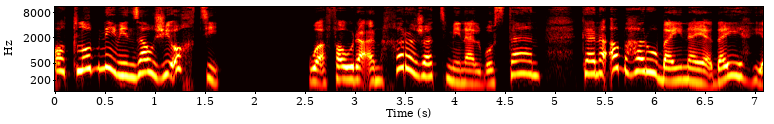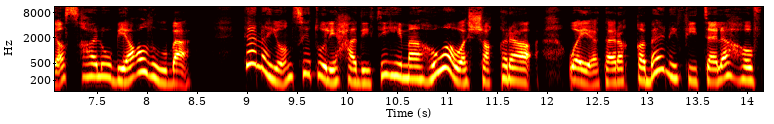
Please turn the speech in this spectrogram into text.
اطلبني من زوج أختي. وفور أن خرجت من البستان كان أبهر بين يديه يصهل بعذوبة. كان ينصت لحديثهما هو والشقراء ويترقبان في تلهف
